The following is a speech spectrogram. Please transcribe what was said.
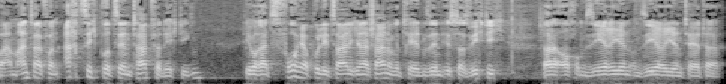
Bei einem Anteil von 80 Prozent Tatverdächtigen, die bereits vorher polizeilich in Erscheinung getreten sind, ist das wichtig, gerade auch um Serien und Serientäter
